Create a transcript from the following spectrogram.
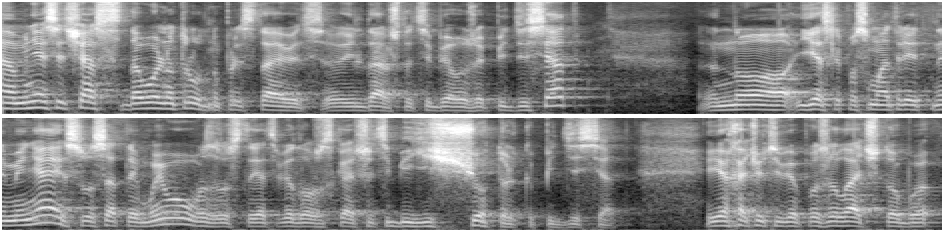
мне сейчас довольно трудно представить, Ильдар, что тебе уже 50, но если посмотреть на меня и с высоты моего возраста, я тебе должен сказать, что тебе еще только 50. И я хочу тебе пожелать, чтобы,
